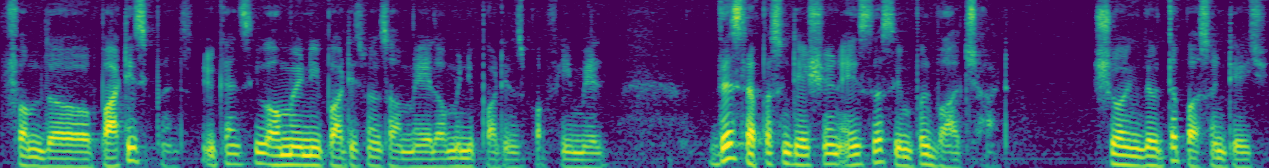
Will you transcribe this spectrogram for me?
from the participants, you can see how many participants are male, how many participants are female. This representation is a simple bar chart showing the, the percentage.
